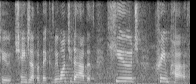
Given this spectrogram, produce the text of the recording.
to change it up a bit because we want you to have this huge cream puff.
